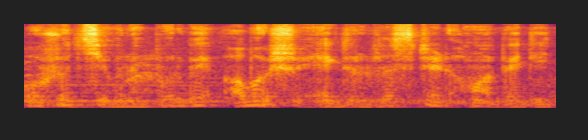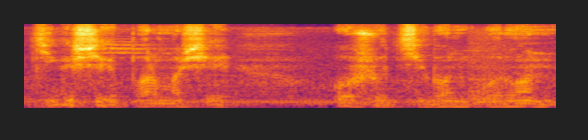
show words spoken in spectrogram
ওষুধ সেবনের পূর্বে অবশ্যই একজন রেজিস্টার্ড হোমিওপ্যাথি চিকিৎসকের পরামর্শে ওষুধ সেবন করুন।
